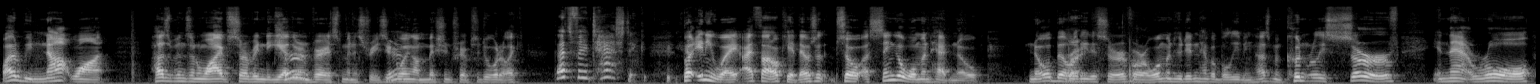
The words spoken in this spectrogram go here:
Why would we not want husbands and wives serving together Sure. in various ministries and Yeah. going on mission trips and do whatever? Like that's fantastic. But anyway, I thought, okay, was so a single woman had no no ability Right. to serve, or a woman who didn't have a believing husband couldn't really serve in that role.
